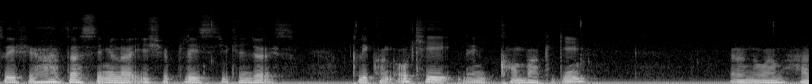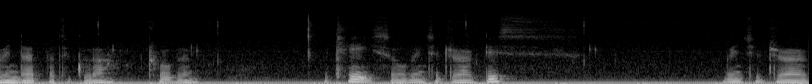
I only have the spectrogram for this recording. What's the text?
So if you have that similar issue please you can just click on ok then come back again. I don't know why I'm having that particular problem. Okay so we're going to drag this. I'm going to drag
